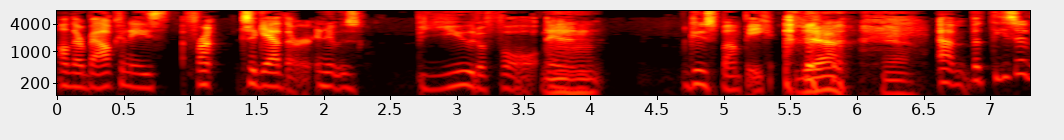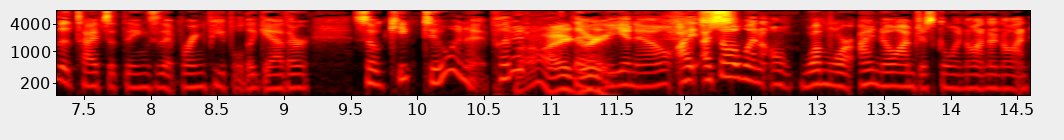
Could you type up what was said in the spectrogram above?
on their balconies front together, and it was beautiful and goosebumpy. Mm-hmm. yeah, yeah. Um, but these are the types of things that bring people together. So keep doing it. Put it Oh, out there. You know, I, I saw one, oh, one more. I know I'm just going on and on.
